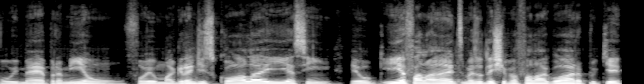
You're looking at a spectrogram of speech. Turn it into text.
O IMEA para mim é um, foi uma grande escola e assim, eu ia falar antes, mas eu deixei para falar agora, porque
